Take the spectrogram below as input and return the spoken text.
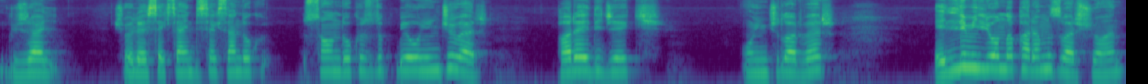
Güzel. Şöyle 87 89 son 9'luk bir oyuncu ver. Para edecek oyuncular ver. 50 milyonda paramız var şu an.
